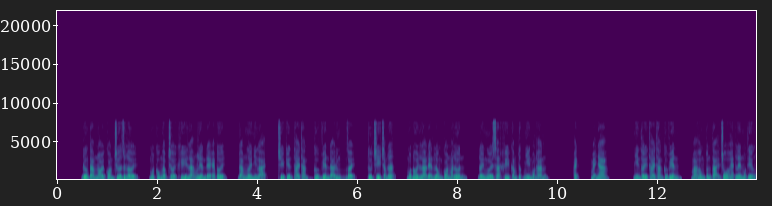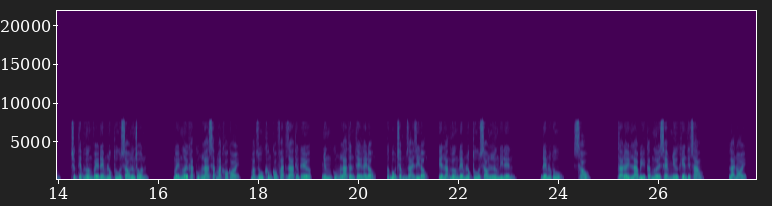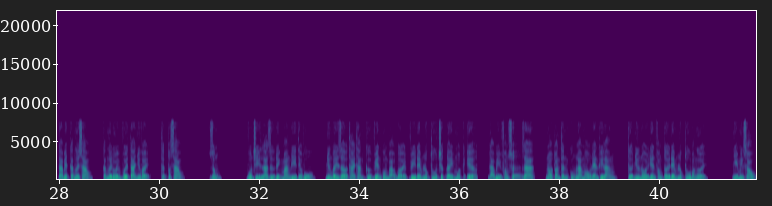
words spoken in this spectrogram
Đường tam nói còn chưa dứt lời, một cỗ ngập trời khí lãng liền đè ép tới, đám người nhìn lại, chỉ kiến thái thẳng cự viên đã đứng dậy, tứ chi chạm đất, một đôi là đèn lồng con mắt lớn, đầy người sát khí căm tức nhìn bọn hắn. Ách, mẹ nha. Nhìn thấy thái thản cự viên mã hồng tuấn tại chỗ hét lên một tiếng, trực tiếp hướng về đêm lúc thu sau lưng trốn. Mấy người khác cũng là sắc mặt khó coi, mặc dù không có phát ra tiếng tê nhưng cũng là thân thể lay động, cước bộ chậm rãi di động, yên lặng hướng đêm lúc thu sau lưng đi đến. Đêm lúc thu, sáu. Ta đây là bị các ngươi xem như khiên thì sao? Lại nói, ta biết các ngươi sao, các ngươi đối với ta như vậy, thật tốt sao? Giống. Vốn chỉ là dự định mang đi tiểu vũ, nhưng bây giờ thái thản cự viên cuồng bạo bởi vì đêm lúc thu trước đây một cái kia, đã bị phóng xuất ra, nó toàn thân cũng là màu đen khí lãng, tựa như nổi điên phóng tới đêm lúc thu bọn người. Nhị minh sáu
